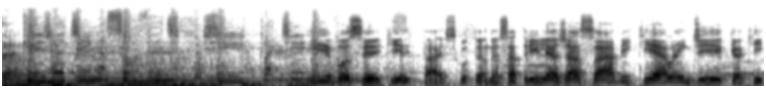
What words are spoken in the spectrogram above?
Mesa. E você que está escutando essa trilha já sabe que ela indica que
